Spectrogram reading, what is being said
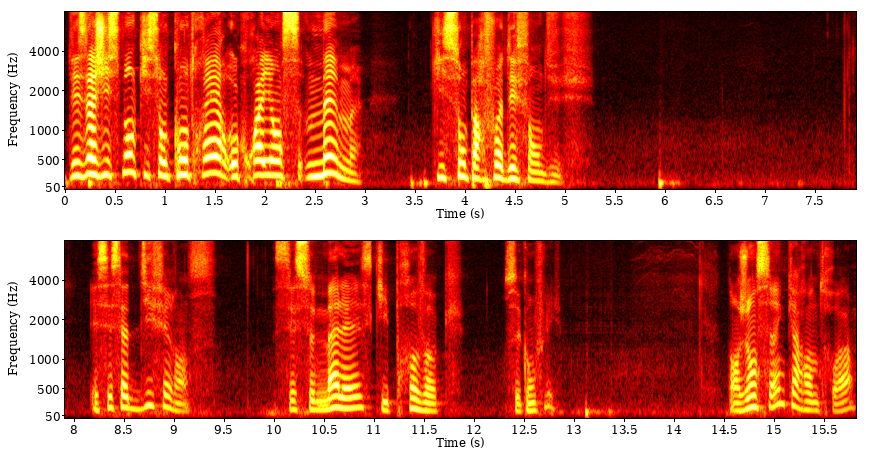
Des agissements qui sont contraires aux croyances mêmes qui sont parfois défendus. Et c'est cette différence, c'est ce malaise qui provoque ce conflit. Dans Jean 5, 43,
